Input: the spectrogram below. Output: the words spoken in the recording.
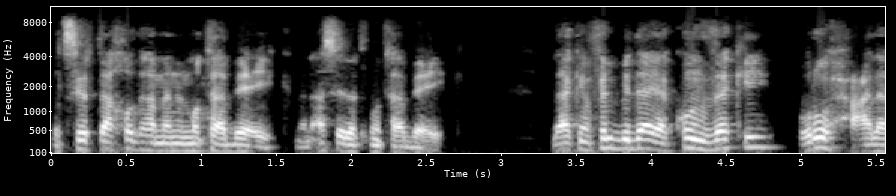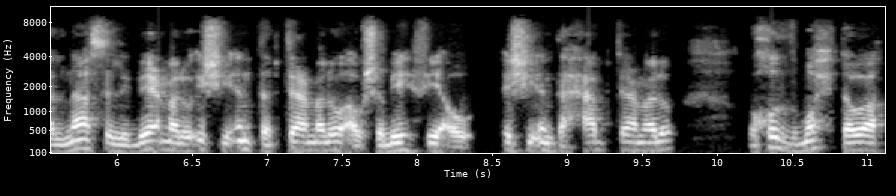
بتصير تأخذها من متابعيك من أسئلة متابعيك. لكن في البداية كون ذكي وروح على الناس اللي بيعملوا إشي أنت بتعمله أو شبيه فيه أو إشي أنت حاب تعمله وخذ محتوى.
